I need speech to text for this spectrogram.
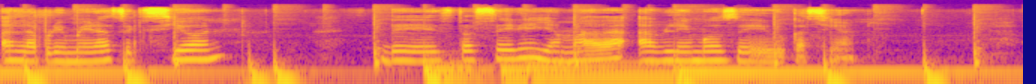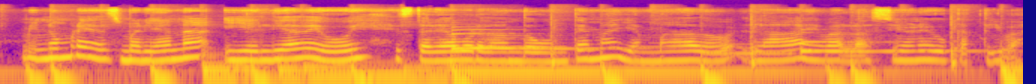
a la primera sección de esta serie llamada Hablemos de Educación. Mi nombre es Mariana y el día de hoy estaré abordando un tema llamado la evaluación educativa.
